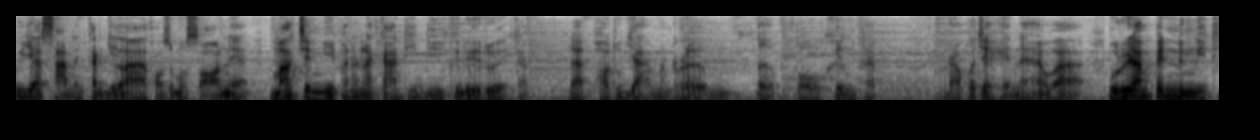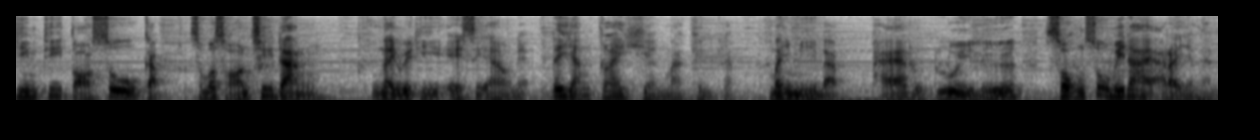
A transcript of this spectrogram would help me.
วิทยาศาสตร์ทางการกีฬาของสโมสรเนี่ยมักจะมีพัฒนาการที่ดีขึ้นเรื่อยๆครับและพอทุกอย่างมันเริ่มเติบโตขึ้นครับ เราก็จะเห็นนะฮะว่าบุรีรัมย์เป็นหนึ่งในทีมที่ต่อสู้กับสโมสรชื่อดังในเวที ACL เนี่ยได้อย่างใกล้เคียงมากขึ้นครับไม่มีแบบแพ้หลุดลุยหรือทรงสู้ไม่ได้อะไรอย่างนั้น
